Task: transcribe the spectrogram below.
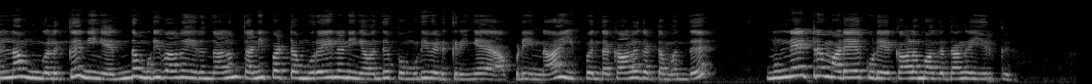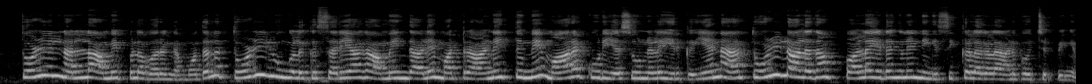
எல்லாம் உங்களுக்கு நீங்கள் எந்த முடிவாக இருந்தாலும் தனிப்பட்ட முறையில் நீங்கள் வந்து இப்போ முடிவெடுக்கிறீங்க அப்படின்னா இப்போ இந்த காலகட்டம் வந்து முன்னேற்றம் அடையக்கூடிய காலமாக தாங்க இருக்குது தொழில் நல்ல அமைப்பில் வருங்க. முதல்ல தொழில் உங்களுக்கு சரியாக அமைந்தாலே மற்ற அனைத்துமே மாறக்கூடிய சூழ்நிலை இருக்குது ஏன்னா தொழிலால் தான் பல இடங்களில் நீங்கள் சிக்கல்களை அனுபவிச்சிருப்பீங்க.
